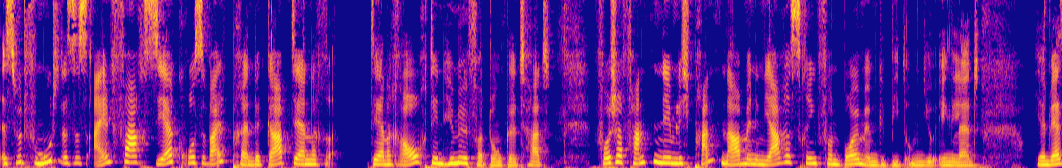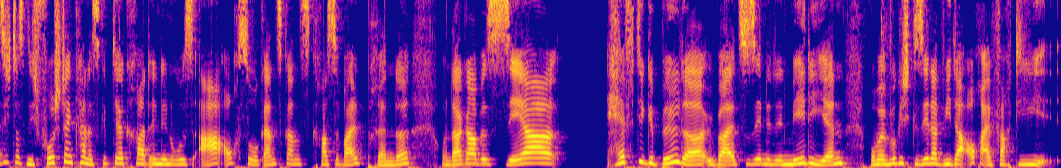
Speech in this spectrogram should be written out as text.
es wird vermutet, dass es einfach sehr große Waldbrände gab, deren, deren Rauch den Himmel verdunkelt hat. Forscher fanden nämlich Brandnarben in den Jahresring von Bäumen im Gebiet um New England. Ja, und wer sich das nicht vorstellen kann, es gibt ja gerade in den USA auch so ganz, ganz krasse Waldbrände. Und da gab es sehr heftige Bilder überall zu sehen in den Medien, wo man wirklich gesehen hat, wie da auch einfach die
